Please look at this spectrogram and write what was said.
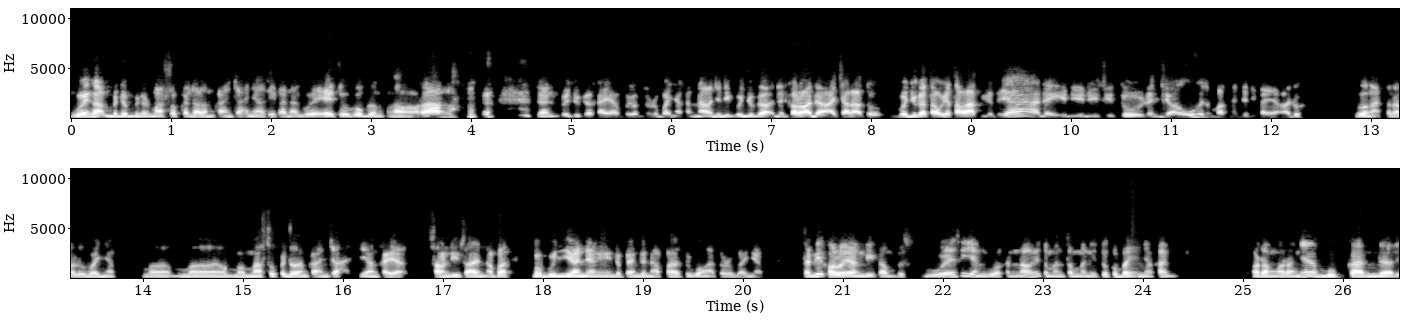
gue nggak bener-bener masuk ke dalam kancahnya sih karena gue ya itu gue belum kenal orang dan gue juga kayak belum terlalu banyak kenal. Jadi gue juga dan kalau ada acara tuh gue juga taunya telat gitu. Ya ada ini di situ dan jauh tempatnya. Jadi kayak aduh gue nggak terlalu banyak me, me, memasuk ke dalam kancah yang kayak sound design apa bebunyian yang independen apa itu gue nggak terlalu banyak. Tapi kalau yang di kampus gue sih yang gue kenal nih teman-teman itu kebanyakan orang-orangnya bukan dari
